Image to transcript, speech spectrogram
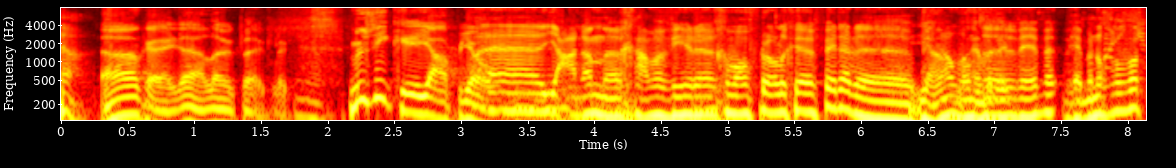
Ja. Oké, okay, ja, leuk, leuk, leuk. Ja. Muziek, Jaap, Jo. Uh, ja, dan uh, gaan we weer uh, gewoon vrolijk verder. ja, want we, hebben, we hebben nog wel wat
